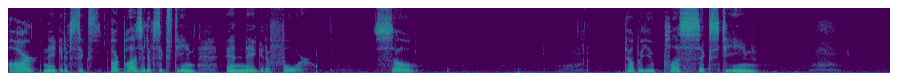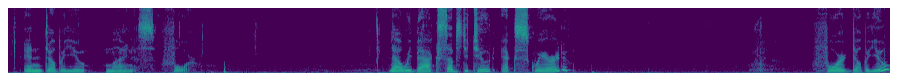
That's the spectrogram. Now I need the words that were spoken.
are negative 6 are positive 16 and negative 4. So W plus 16 and W minus 4. Now we back substitute x squared for W.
